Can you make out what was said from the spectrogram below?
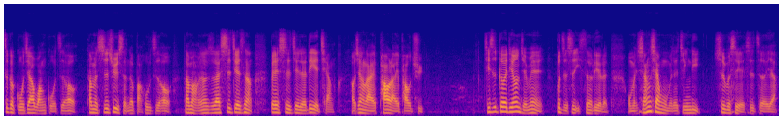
这个国家亡国之后，他们失去神的保护之后，他们好像是在世界上被世界的列强好像来抛来抛去，其实各位弟兄姐妹，不只是以色列人，我们想想我们的经历，是不是也是这样？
